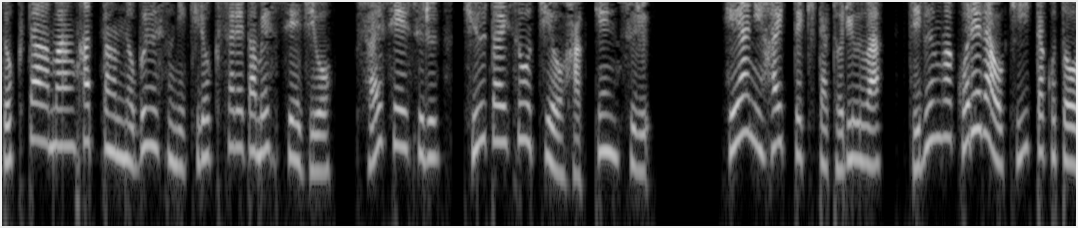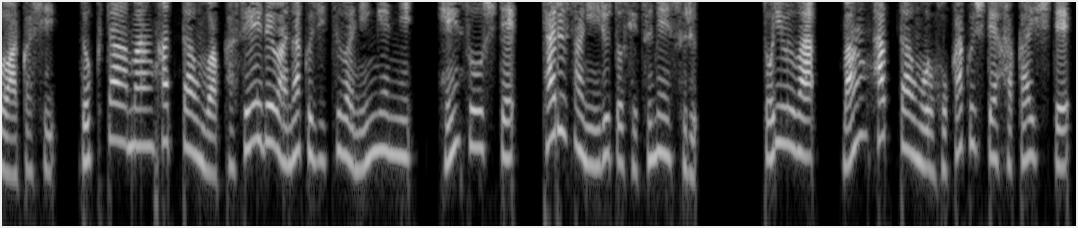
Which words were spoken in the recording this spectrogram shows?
ドクターマンハッタンのブースに記録されたメッセージを再生する球体装置を発見する。部屋に入ってきたトリューは自分がこれらを聞いたことを明かし、ドクターマンハッタンは火星ではなく実は人間に変装してタルサにいると説明する。トリューはマンハッタンを捕獲して破壊して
